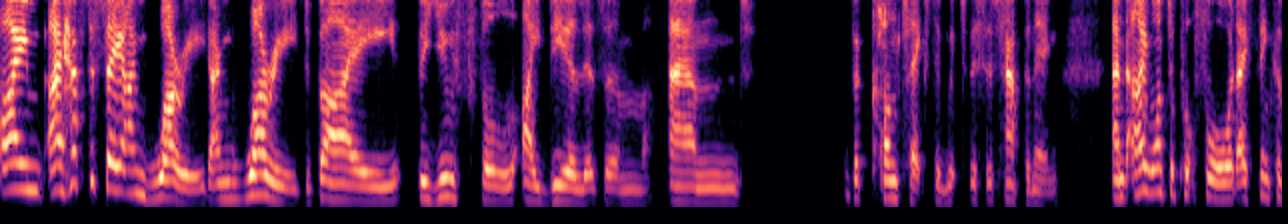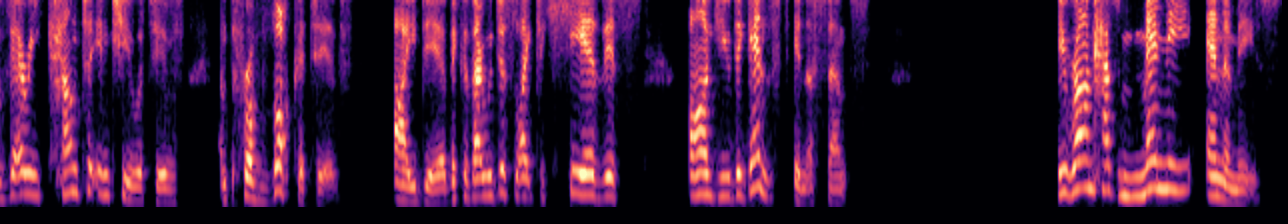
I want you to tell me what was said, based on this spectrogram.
I'm, I have to say I'm worried. I'm worried by the youthful idealism and the context in which this is happening. And I want to put forward, I think, a very counterintuitive and provocative idea, because I would just like to hear this argued against in a sense. Iran has many enemies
